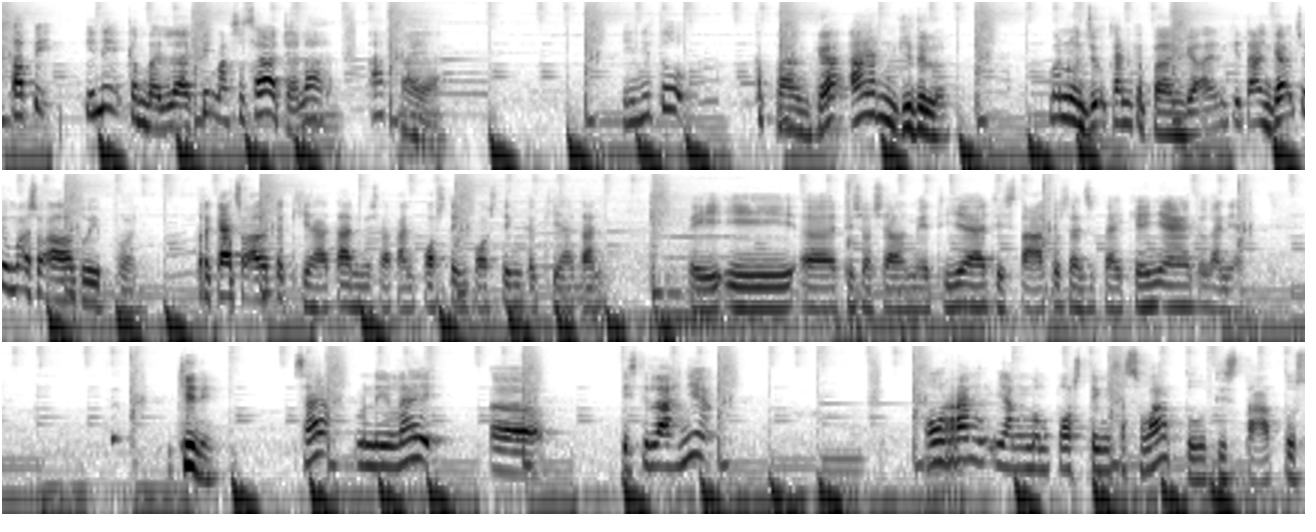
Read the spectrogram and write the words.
Tapi ini kembali lagi maksud saya adalah apa ya? Ini tuh kebanggaan gitu loh. Menunjukkan kebanggaan kita nggak cuma soal Twibbon terkait soal kegiatan misalkan posting-posting kegiatan PI uh, di sosial media di status dan sebagainya itu kan ya. Gini saya menilai uh, istilahnya orang yang memposting sesuatu di status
